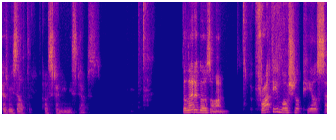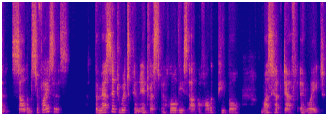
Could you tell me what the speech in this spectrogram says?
as a result of studying these steps. The letter goes on. Frothy emotional appeal seldom suffices. The message which can interest and hold these alcoholic people must have depth and weight.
